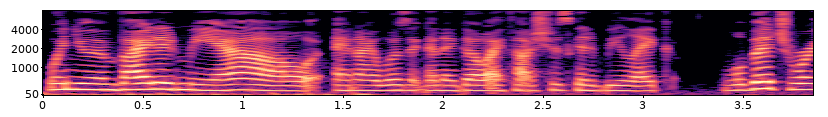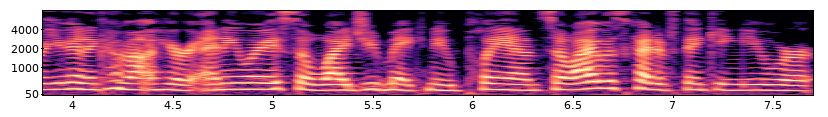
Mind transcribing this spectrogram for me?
when you invited me out and I wasn't going to go, I thought she was going to be like, well, bitch, weren't you going to come out here anyway? So why'd you make new plans? So I was kind of thinking you were,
